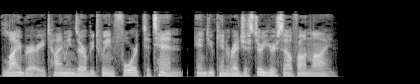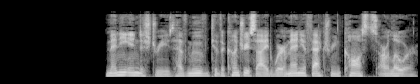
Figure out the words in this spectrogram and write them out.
Library timings are between 4 to 10, and you can register yourself online. Many industries have moved to the countryside where manufacturing costs are lower.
